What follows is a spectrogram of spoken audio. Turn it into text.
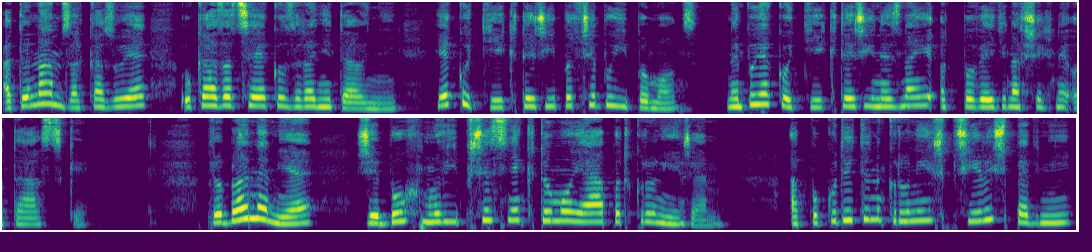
a ten nám zakazuje ukázat se jako zranitelní, jako ti, kteří potřebují pomoc, nebo jako ti, kteří neznají odpověď na všechny otázky. Problémem je, že Bůh mluví přesně k tomu já pod krunýřem. A pokud je ten krunýř příliš pevný,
